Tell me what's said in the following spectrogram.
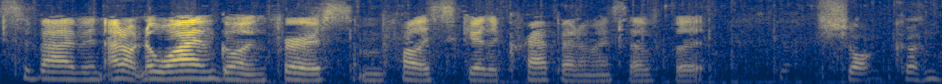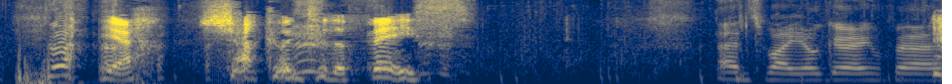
Surviving. I don't know why I'm going first. I'm probably scare the crap out of myself, but Shotgun. yeah. Shotgun to the face. That's why you're going first.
